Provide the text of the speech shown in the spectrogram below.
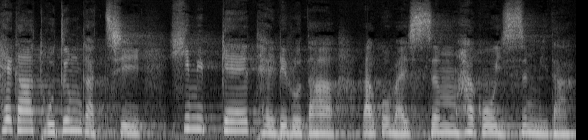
해가 돋음같이 힘있게 되리로다 라고 말씀하고 있습니다.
